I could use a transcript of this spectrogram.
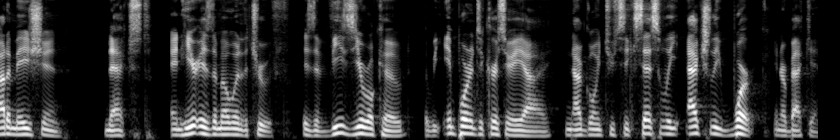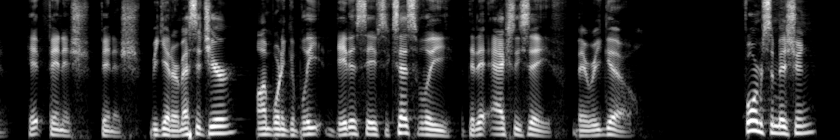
Automation. Next. And here is the moment of the truth. Is a V0 code that we import into Cursor AI now going to successfully actually work in our backend. Hit finish, finish. We get our message here, onboarding complete, data saved successfully, but did it actually save? There we go. Form submission,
